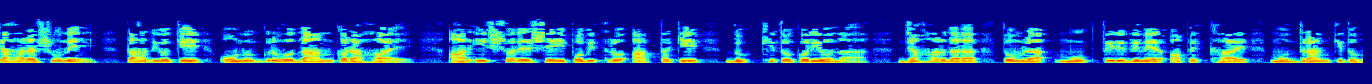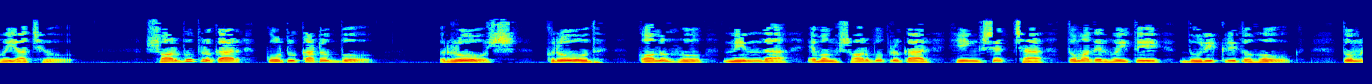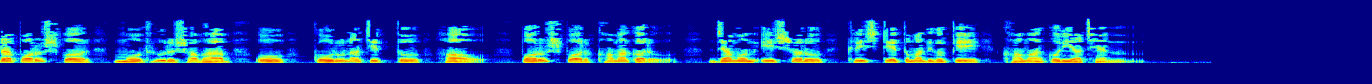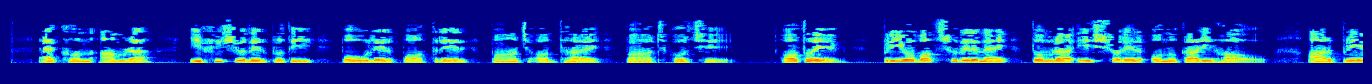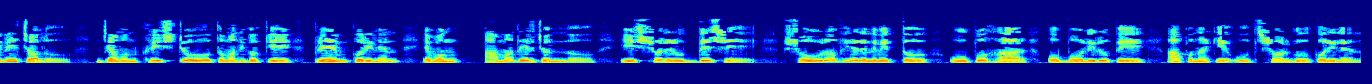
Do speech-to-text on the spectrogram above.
যাহারা শুনে তাহাদিগকে অনুগ্রহ দান করা হয়, আর ঈশ্বরের সেই পবিত্র আত্মাকে দুঃখিত করিও না, যাহার দ্বারা তোমরা মুক্তির দিনের অপেক্ষায় মুদ্রাঙ্কিত হইয়াছ। সর্বপ্রকার কটুকাটব্য, রোষ, ক্রোধ কলহ, নিন্দা এবং সর্বপ্রকার হিংসেচ্ছা তোমাদের হইতে দূরীকৃত হোক। তোমরা পরস্পর মধুর স্বভাব ও করুণাচিত্ত হও। পরস্পর ক্ষমা কর, যেমন ঈশ্বরও খ্রিস্টে তোমাদিগকে ক্ষমা করিয়াছেন। এখন আমরা ইফিসীয়দের প্রতি পৌলের পত্রের পাঁচ অধ্যায় পাঠ করছি। অতএব প্রিয় বৎসদের ন্যায় তোমরা ঈশ্বরের অনুকারী হও। আর প্রেমে চলো, যেমন খ্রিস্ট তোমাদিগকে প্রেম করিলেন এবং আমাদের জন্য ঈশ্বরের উদ্দেশ্যে সৌরভের নিমিত্ত উপহার ও বলিরূপে আপনাকে উৎসর্গ করিলেন।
